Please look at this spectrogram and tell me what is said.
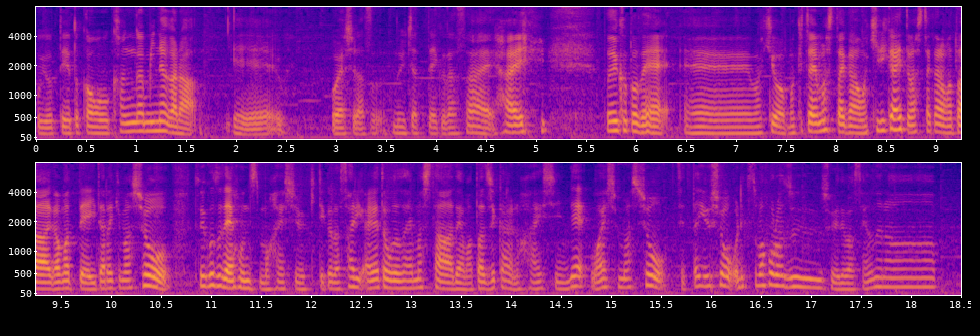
こう予定とかを鑑みながら、えー、親知らず抜いちゃってください。はい ということで、えーまあ、今日は負けちゃいましたが、まあ、切り替えてましたからまた頑張っていただきましょう。ということで本日も配信を聞いてくださりありがとうございました。ではまた次回の配信でお会いしましょう。絶対優勝オリックスバフォローズそれではさようなら。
